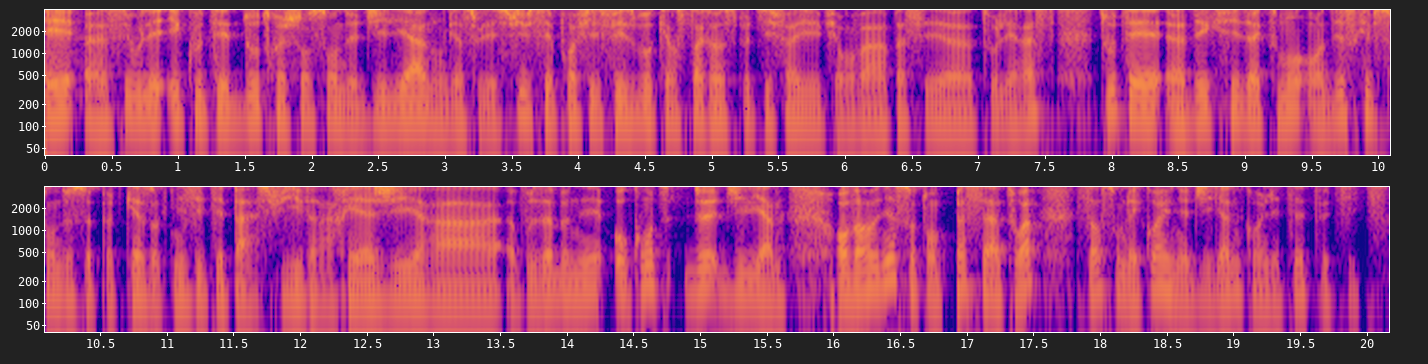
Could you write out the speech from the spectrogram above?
Et euh, si vous voulez écouter d'autres chansons de Gillian, ou bien si vous voulez suivre ses profils Facebook, Instagram, Spotify, et puis on va passer euh, tous les restes, tout est euh, décrit directement en description de ce podcast. Donc n'hésitez pas à suivre, à réagir, à, vous abonner au compte de Gillian. On va revenir sur ton passé à toi. Ça ressemblait quoi à une Gillian quand elle était petite?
